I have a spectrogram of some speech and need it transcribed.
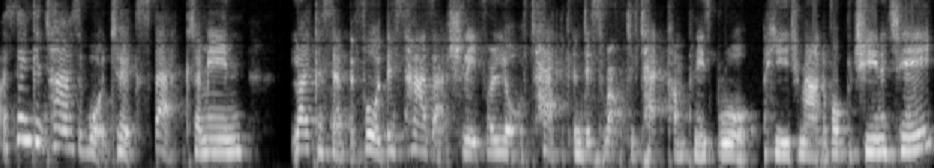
I think, in terms of what to expect, I mean, like I said before, this has actually, for a lot of tech and disruptive tech companies, brought a huge amount of opportunity.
